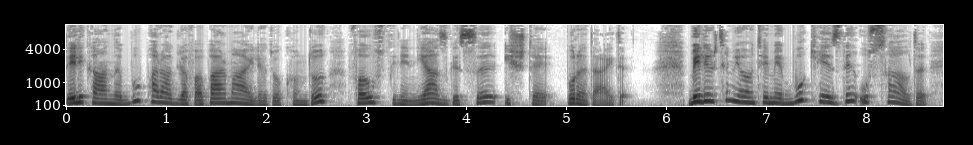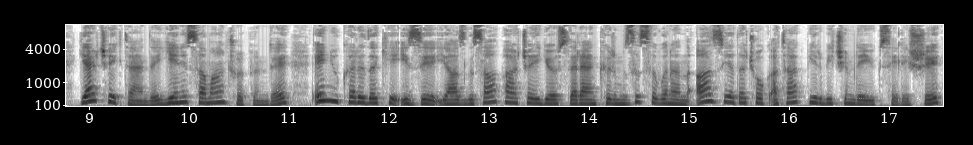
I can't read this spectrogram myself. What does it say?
Delikanlı bu paragrafa parmağıyla dokundu. Faustin'in yazgısı işte buradaydı. Belirtim yöntemi bu kez de ussaldı. Gerçekten de yeni saman çöpünde en yukarıdaki izi yazgısal parçayı gösteren kırmızı sıvının az ya da çok atak bir biçimde yükselişi,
